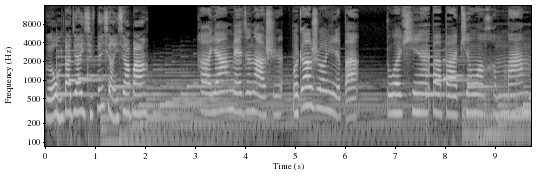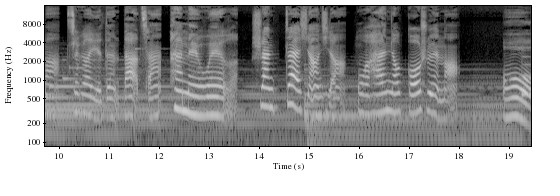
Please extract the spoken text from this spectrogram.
和我们大家一起分享一下吧。好呀，梅子老师，我告诉你吧。昨天爸爸请我和妈妈吃了一顿大餐，太美味了。现在想想，我还流口水呢。哦，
